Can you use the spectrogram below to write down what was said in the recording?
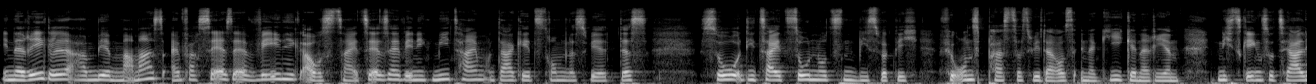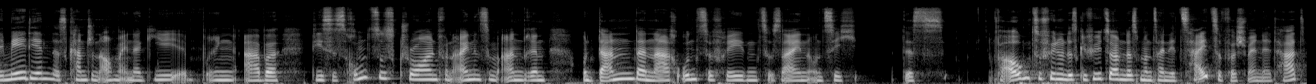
in der Regel haben wir Mamas einfach sehr, sehr wenig Auszeit, sehr, sehr wenig Me-Time. Und da geht es darum, dass wir das so die Zeit so nutzen, wie es wirklich für uns passt, dass wir daraus Energie generieren. Nichts gegen soziale Medien, das kann schon auch mal Energie bringen, aber dieses rumzuscrollen von einem zum anderen und dann danach unzufrieden zu sein und sich das vor Augen zu führen und das Gefühl zu haben, dass man seine Zeit so verschwendet hat,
